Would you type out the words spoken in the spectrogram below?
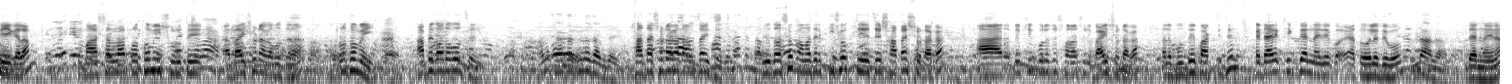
পেয়ে গেলাম। তো মার্শাল্লাহ প্রথমেই শুরুতে বাইশশো টাকা বলছে না? প্রথমেই। আপনি কত বলছেন? সাতাশশো টাকা দাম চাইছে। প্রিয় দর্শক আমাদের কৃষক চেয়েছে সাতাশশো টাকা আর ব্যবসায়িক বলেছে সরাসরি বাইশশো টাকা। তাহলে বুঝতেই পারতেছেন ডাইরেক্ট ঠিক দেন নাই যে এত হলে দেবো? না না দেন নাই না।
